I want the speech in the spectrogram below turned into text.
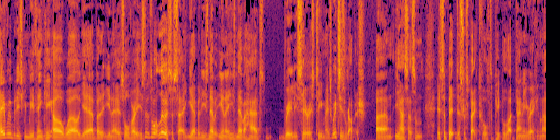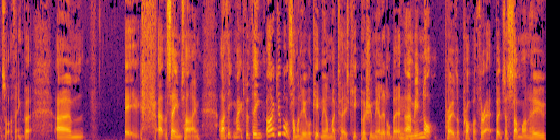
everybody's going to be thinking, oh well, yeah, but you know, it's all very. It's what Lewis was saying, yeah, but he's never, you know, he's never had really serious teammates, which is rubbish. Um, he has had some. It's a bit disrespectful to people like Danny Ric and that sort of thing, but. Um, at the same time, I think Max would think, I do want someone who will keep me on my toes, keep pushing me a little bit. I mean, not pose a proper threat, but just someone who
